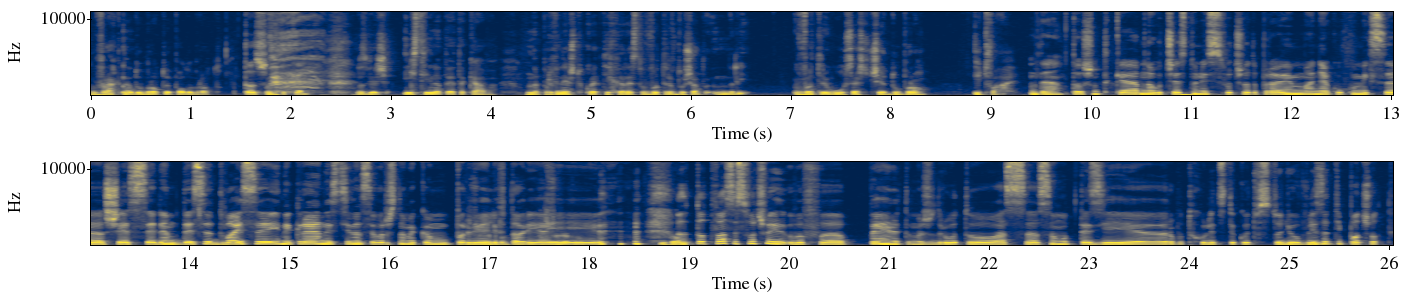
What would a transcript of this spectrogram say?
Враг на доброто е по-доброто. Точно така. Разбираш, истината е такава. Направи нещо, което ти харесва вътре в душата. Нали, вътре го усещаш, че е добро и това е. Да, точно така. Много често ни се случва да правим няколко микса 6, 7, 10, 20 и накрая наистина се връщаме към първия Абсолютно. или втория. Абсолютно. И... То това се случва и в пеенето. Между другото, аз съм от тези работохолиците, които в студио влизат и почват.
